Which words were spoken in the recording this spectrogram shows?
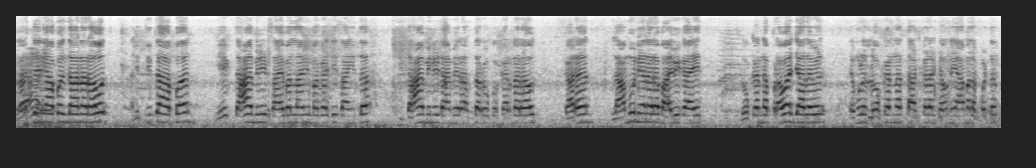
रस्त्याने आपण जाणार आहोत आणि तिथं आपण एक दहा मिनिट साहेबांना आम्ही मगाशी सांगितलं की दहा मिनिट आम्ही रस्ता रोको करणार आहोत. कारण लांबून येणारा भाविक आहेत. लोकांना प्रवास जादा वेळ त्यामुळे लोकांना ताटकळा ठेवणे आम्हाला पटत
